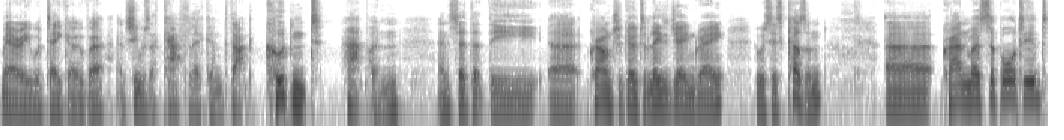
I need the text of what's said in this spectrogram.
Mary would take over, and she was a Catholic, and that couldn't happen, and said that the uh, crown should go to Lady Jane Grey, who was his cousin. Uh, Cranmer supported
